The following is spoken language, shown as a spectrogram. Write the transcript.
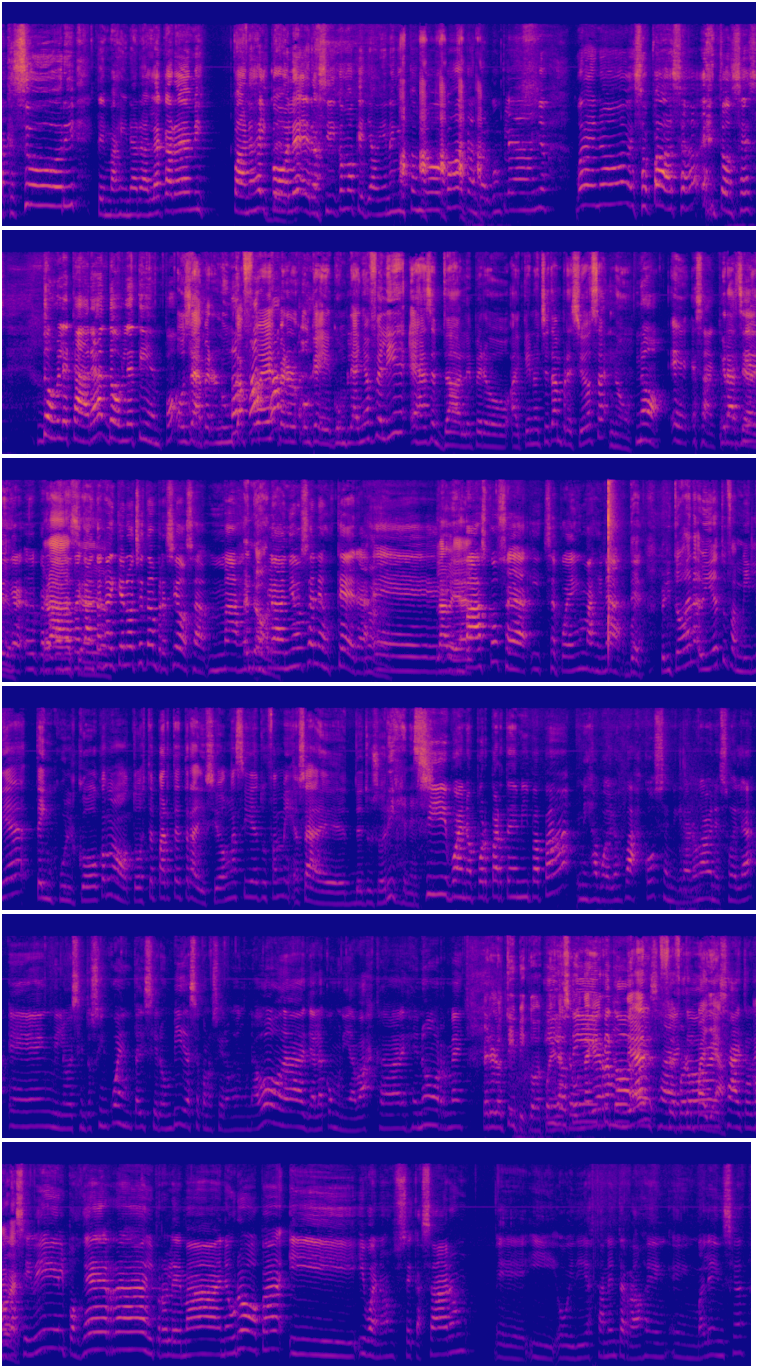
Kasuri, te imaginarás la cara de mis panas del cole, era así como que ya vienen estos locos a cantar cumpleaños. Bueno, eso pasa, entonces doble cara, doble tiempo. O sea, pero nunca fue, pero ok, cumpleaños feliz es aceptable, pero hay que noche tan preciosa, no. No, eh, exacto. Gracias Sí, eh, Pero Gracias cuando te cantan. Ay, qué noche tan preciosa, más el No, no. cumpleaños en euskera, No, eh, La en vasco, o sea, y se pueden imaginar. De- pues. pero y toda la vida tu familia te inculcó como toda esta parte de tradición así de tu familia, o sea, de, de tus orígenes. Sí, bueno, por parte de mi papá, mis abuelos vascos emigraron a Venezuela en 1950, hicieron vida, se conocieron en una boda, ya la comunidad vasca es enorme. Pero lo típico, después Y de la Segunda Guerra Mundial, exacto, se fueron para allá. Exacto, guerra civil, posguerra, el problema en Europa y, y bueno, se casaron eh, y hoy día están enterrados en, en Valencia.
